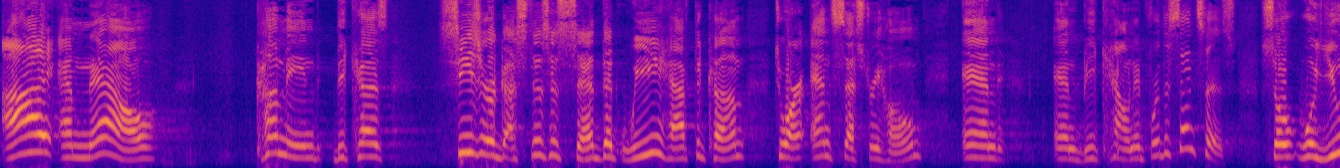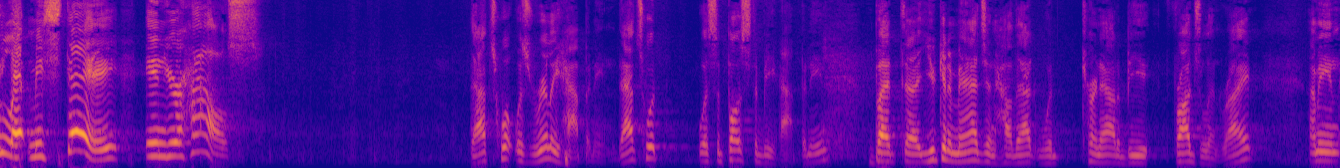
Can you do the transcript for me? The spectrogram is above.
I am now coming because Caesar Augustus has said that we have to come to our ancestry home and, and be counted for the census. So, will you let me stay in your house? That's what was really happening. That's what was supposed to be happening. But uh, you can imagine how that would turn out to be fraudulent, right? I mean,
